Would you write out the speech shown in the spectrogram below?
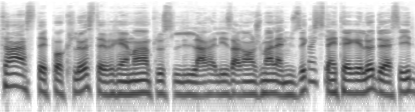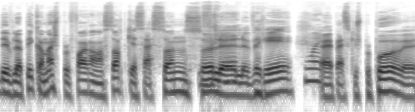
Tant à cette époque-là, c'était vraiment plus la- les arrangements, la musique, puis Ok. cet intérêt-là d'essayer de développer comment je peux faire en sorte que ça sonne ça, Vrai. le, le vrai, Ouais. Euh, parce que je peux pas euh,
